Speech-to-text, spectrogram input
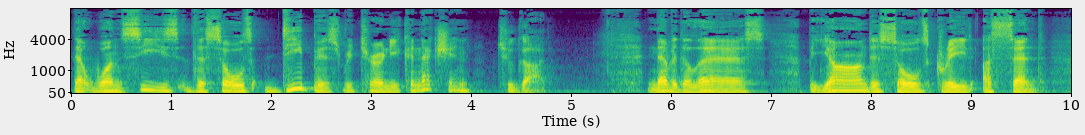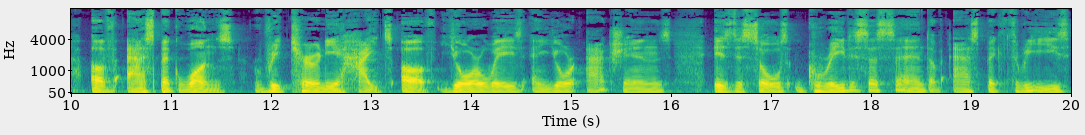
that one sees the soul's deepest returnee connection to God. Nevertheless, beyond the soul's great ascent of aspect one's returnee heights of your ways and your actions is the soul's greatest ascent of aspect threes,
